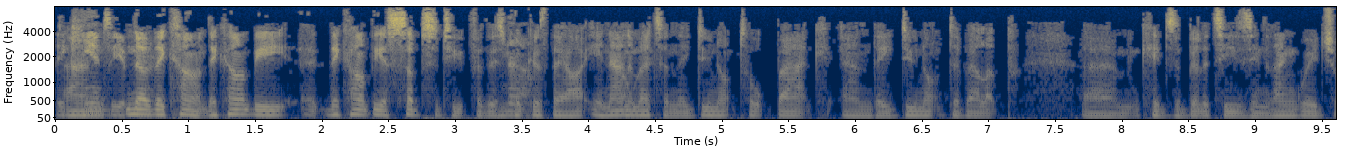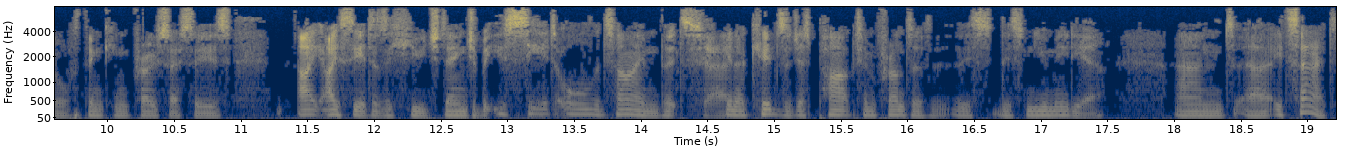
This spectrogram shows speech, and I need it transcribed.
They And can't be a no, they can't. They can't be. Uh, they can't be a substitute for this No. because they are inanimate and they do not talk back and they do not develop um, kids' abilities in language or thinking processes. I, I see it as a huge danger, but you see it all the time that Sad. you know kids are just parked in front of this this new media, and uh, it's sad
